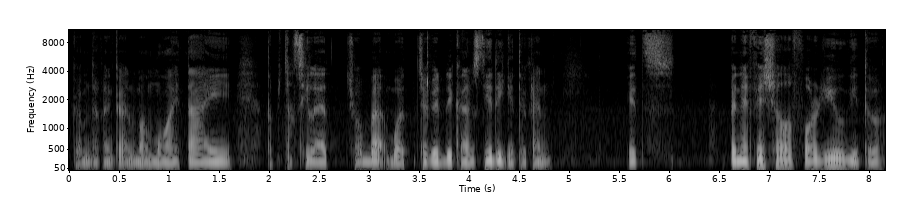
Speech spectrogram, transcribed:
Kalau misalkan kalian mau muay thai atau pencak silat coba buat jaga diri kalian sendiri gitu kan. It's beneficial for you gitu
